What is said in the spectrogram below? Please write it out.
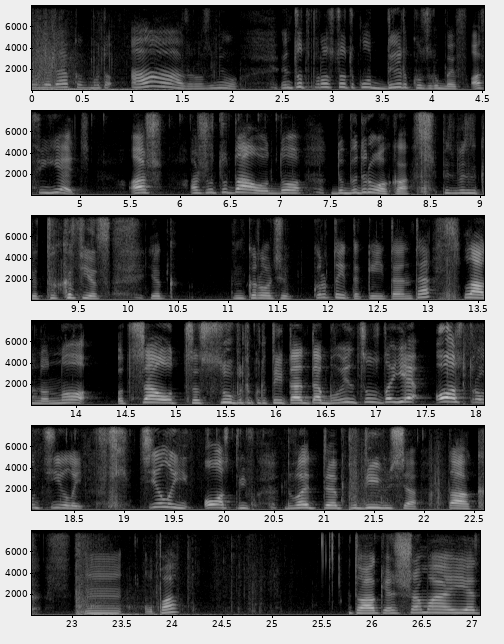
виглядає, як будто. А, зрозуміло. Він тут просто таку дирку зробив. Офігеть. Аж аж отуди, от, до, до бедрока. Підписники, то капець. Як. ну, Коротше, крутий такий ТНТ. Ладно, но оце от це супер крутий ТНТ, бо він создає остров цілий. Цілий острів. Давайте подивимося. Так. М, опа. Так, я ще маю,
